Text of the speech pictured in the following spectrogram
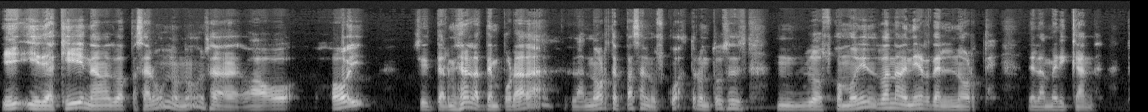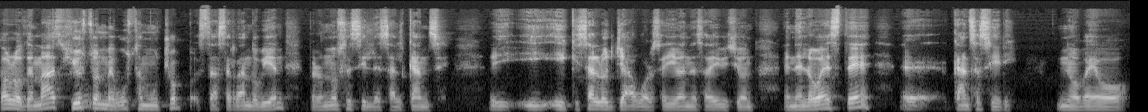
Y, de aquí nada más va a pasar uno, ¿no? O sea, hoy, si termina la temporada, la norte pasan los cuatro, entonces mm, los comodines van a venir del norte, de la americana. Todos los demás, Houston me gusta mucho, está cerrando bien, pero no sé si les alcance. Y, quizá los Jaguars se llevan esa división. En el oeste, eh, Kansas City no veo,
